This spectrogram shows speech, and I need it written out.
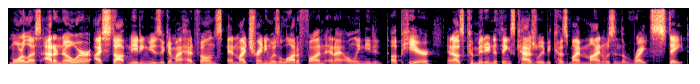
more or less out of nowhere, I stopped needing music in my headphones, and my training was a lot of fun, and I only needed up here, and I was committing to things casually because my mind was in the right state,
